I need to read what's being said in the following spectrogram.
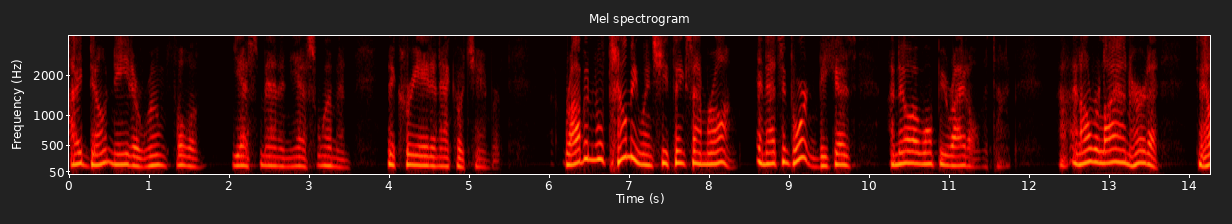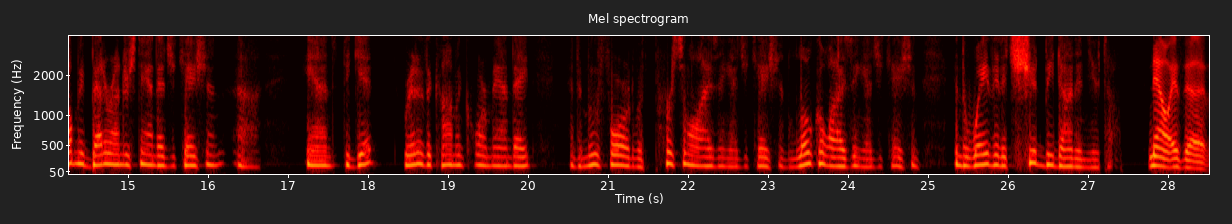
I don't need a room full of yes men and yes women that create an echo chamber. Robyn will tell me when she thinks I'm wrong. And that's important because I know I won't be right all the time. Uh, and I'll rely on her to, to help me better understand education uh, and to get rid of the Common Core mandate and to move forward with personalizing education, localizing education in the way that it should be done in Utah. Now, as a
